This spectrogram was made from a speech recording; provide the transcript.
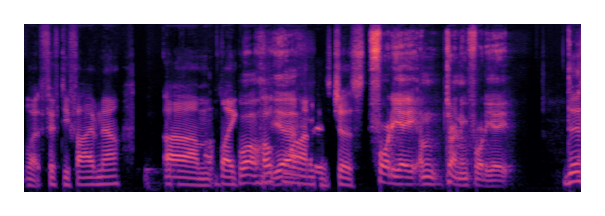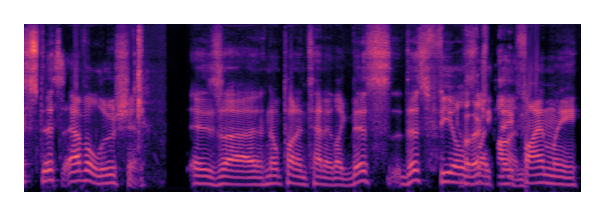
what 55 now. Um, like Well, Pokemon yeah. is just 48. I'm turning 48. this this evolution is uh no pun intended. Like this this feels there's like they finally.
